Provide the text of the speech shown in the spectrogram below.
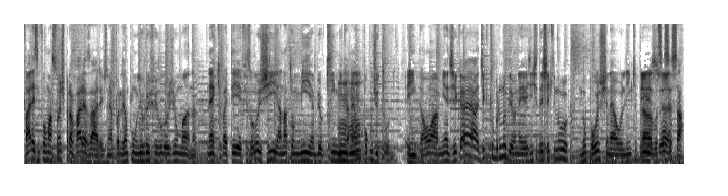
várias informações para várias áreas, né? Por exemplo, um livro de fisiologia humana, né? Que vai ter fisiologia, anatomia, bioquímica, né? uhum. né? Um pouco de tudo. Então, a minha dica é a dica que o Bruno deu, né? E a gente deixa aqui no, no post, né? O link para você é. acessar.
